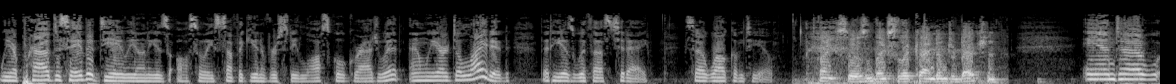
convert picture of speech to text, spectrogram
We are proud to say that D.A. Leone is also a Suffolk University Law School graduate, and we are delighted that he is with us today. So, welcome to you. Thanks, Susan. Thanks for the kind introduction. And uh,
